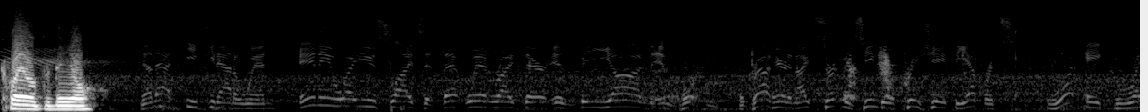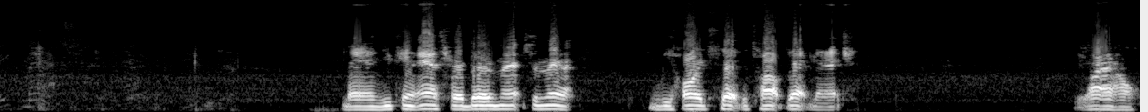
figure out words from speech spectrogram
closed the deal. Now that's eking out a win. Any way you slice it, that win right there is beyond important. The crowd here tonight certainly seemed to appreciate the efforts. What a great match. Man, you can't ask for a better match than that. It'll be hard set to top that match. Wow.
